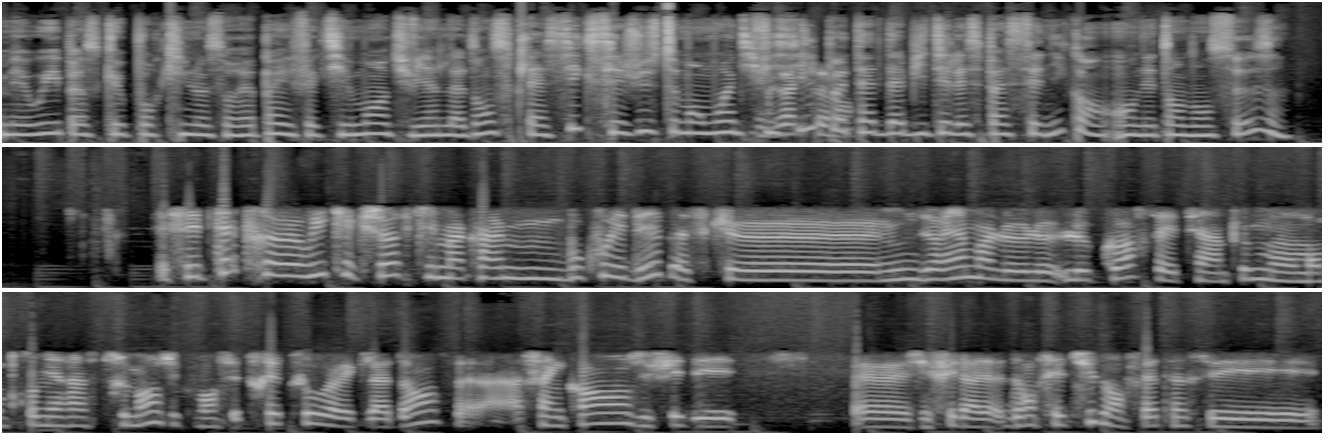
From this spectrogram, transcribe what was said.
Mais oui, parce que pour qui ne le saurait pas, effectivement, tu viens de la danse classique, c'est justement moins difficile peut-être d'habiter l'espace scénique en, en étant danseuse? C'est peut-être euh, oui quelque chose qui m'a quand même beaucoup aidé parce que mine de rien moi le, le, le corps ça a été un peu mon, mon premier instrument. J'ai commencé très tôt avec la danse. À 5 ans j'ai fait des euh, j'ai fait la danse études en fait. C'est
